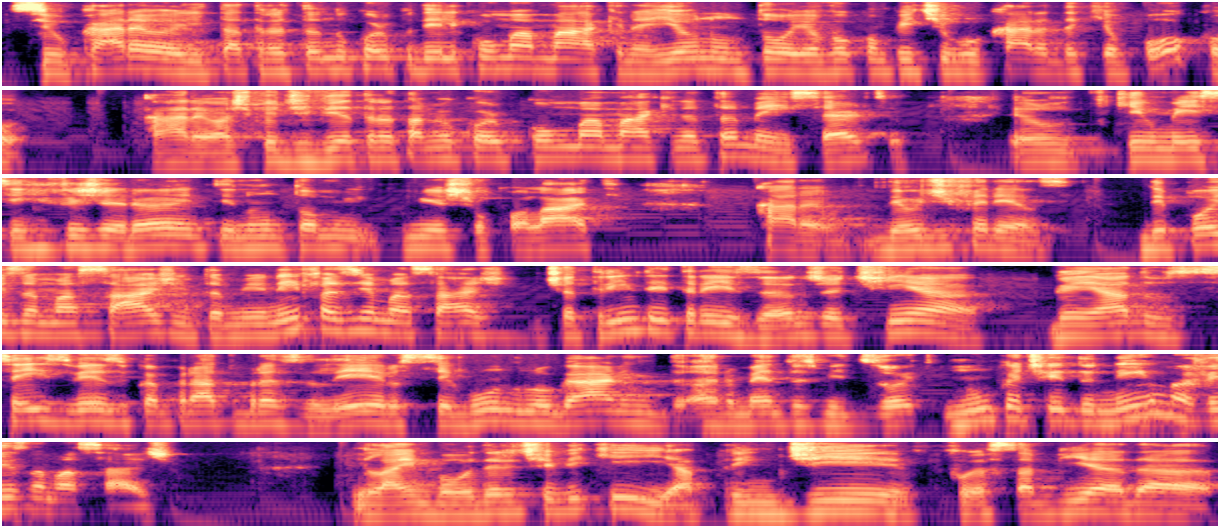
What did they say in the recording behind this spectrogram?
Se o cara ele tá tratando o corpo dele como uma máquina e eu não tô e eu vou competir com o cara daqui a pouco, cara, eu acho que eu devia tratar meu corpo como uma máquina também, certo? Eu fiquei um mês sem refrigerante, não tomo, comia chocolate. Cara, deu diferença. Depois da massagem também, eu nem fazia massagem. Eu tinha 33 anos, já tinha ganhado seis vezes o Campeonato Brasileiro, segundo lugar em Ironman 2018. Nunca tinha ido nenhuma vez na massagem. E lá em Boulder eu tive que ir. Aprendi, eu sabia da,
